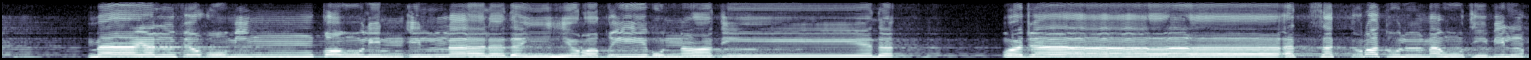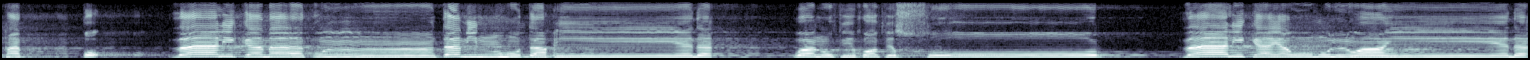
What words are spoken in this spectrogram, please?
ما يلفظ من قول إلا لديه رقيب عتيد. وجاءت سكرة الموت بالحق. ذلك ما كنت منه تحيد. ونفخ في الصور. ذلك يوم الوعيد.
